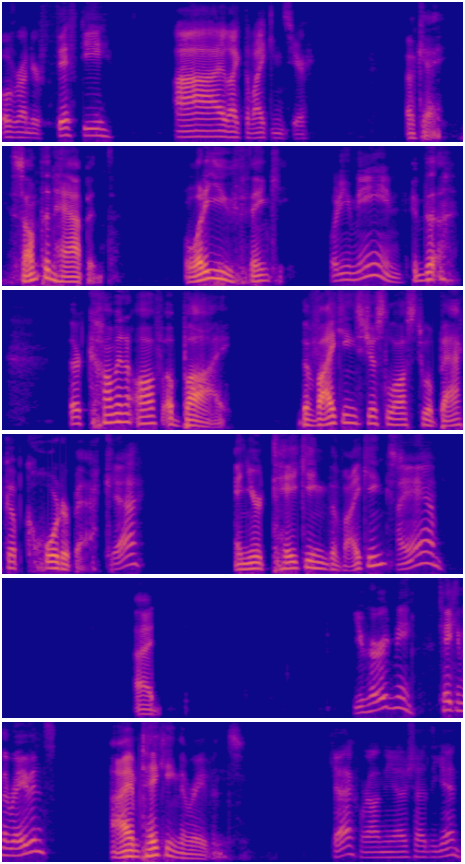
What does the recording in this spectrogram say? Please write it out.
Over under 50. I like the Vikings here. Okay, something happened. What are you thinking? What do you mean? The, they're coming off a bye. The Vikings just lost to a backup quarterback, Yeah, and you're taking the Vikings. I am. I You heard me. Taking the Ravens? I am taking the Ravens. Okay, we're on the other side again.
